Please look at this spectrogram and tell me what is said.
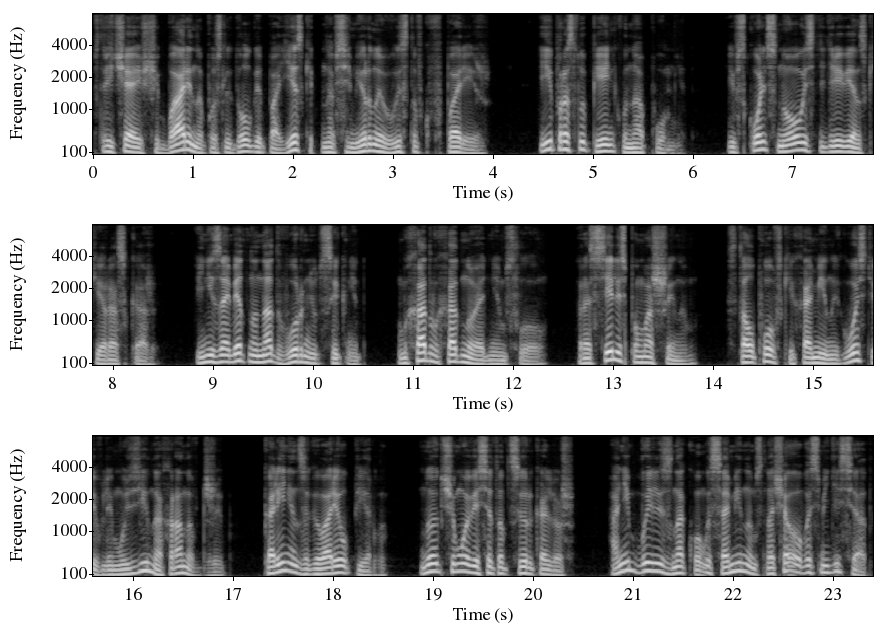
встречающий барина после долгой поездки на всемирную выставку в Париже. И про ступеньку напомнит. И вскользь новости деревенские расскажет. И незаметно на дворню цыкнет. МХАТ выходной, одним словом. Расселись по машинам. Столповский, Хамин и гости в лимузин, охрана в джип. Калинин заговорил первым. Ну и к чему весь этот цирк, Алёш? Они были знакомы с Амином с начала 80-х.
